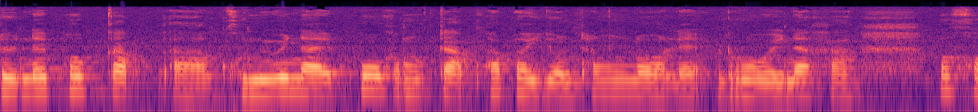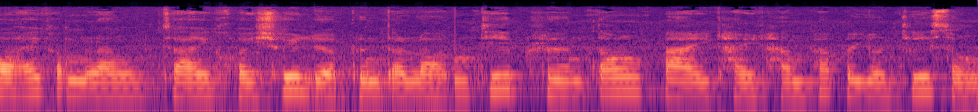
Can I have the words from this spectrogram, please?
ลินได้พบกับคุณวินัยผู้กำกับภาพยนตร์ทั้งหล่อและรวยนะคะ ก็คอให้กำลังใจคอยช่วยเหลือเพลินตลอดที่เพลินต้องไปถ่ายทำภาพยนตร์ที่สง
